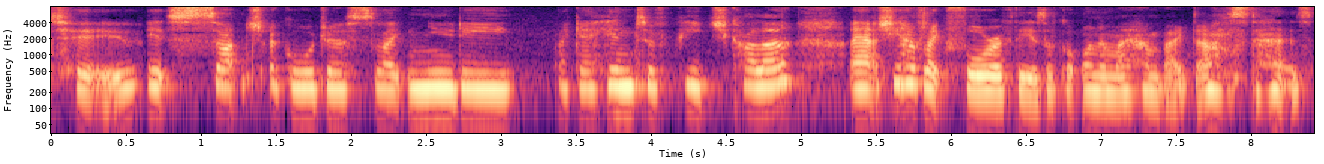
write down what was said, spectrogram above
2. It's such a gorgeous, like, nudie like a hint of peach colour. I actually have like four of these. I've got one in my handbag downstairs.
